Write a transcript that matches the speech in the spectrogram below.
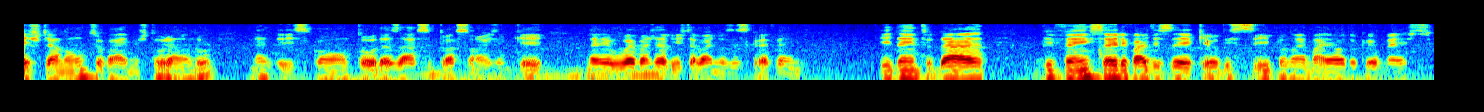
este anúncio vai misturando né, diz, com todas as situações em que né, o evangelista vai nos escrevendo. E dentro da vivência, ele vai dizer que o discípulo não é maior do que o mestre,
